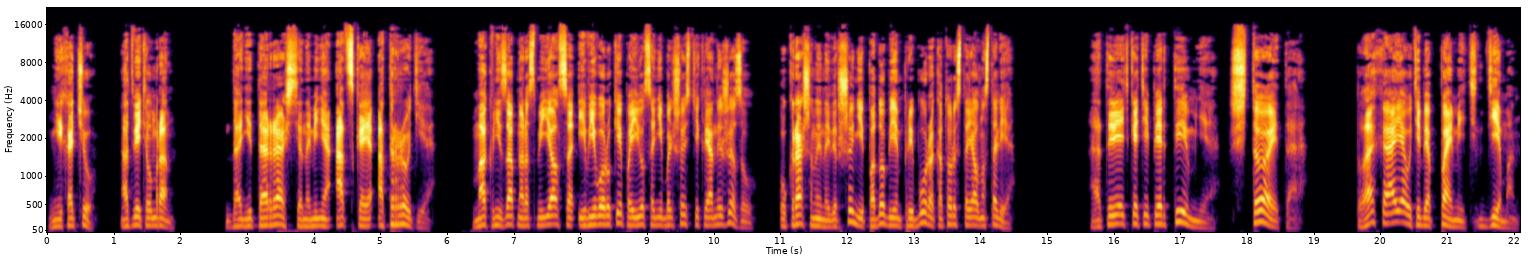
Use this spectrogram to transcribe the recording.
Не хочу, ответил Мран. Да не таращься на меня, адское отродье. Маг внезапно рассмеялся, и в его руке появился небольшой стеклянный жезл, украшенный на вершине подобием прибора, который стоял на столе. «Ответь-ка теперь ты мне, что это? Плохая у тебя память, демон.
